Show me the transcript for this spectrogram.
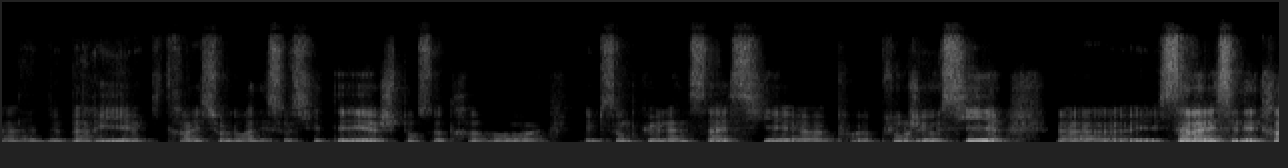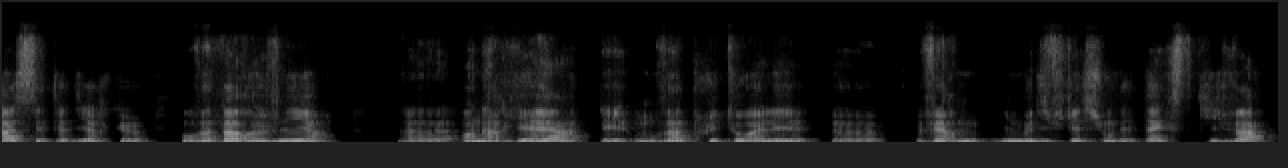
euh, de Paris euh, qui travaille sur le droit des sociétés. Je pense aux travaux, euh, il me semble que l'ANSA s'y est plongé aussi. Ça va laisser des traces, c'est-à-dire qu'on ne va pas revenir en arrière et on va plutôt aller vers une modification des textes qui va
